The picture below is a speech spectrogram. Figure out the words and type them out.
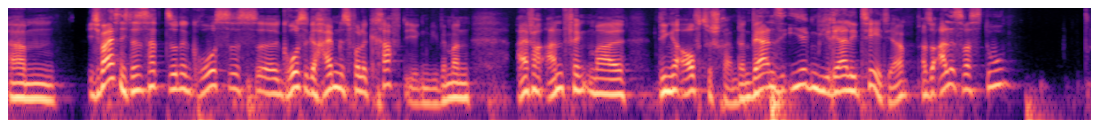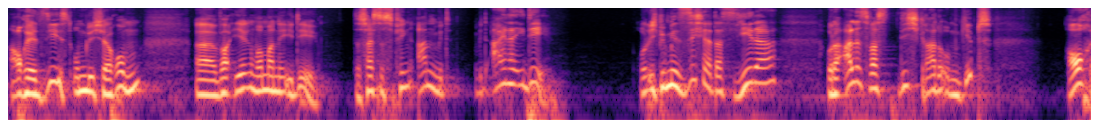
Ähm, ich weiß nicht, das hat so eine großes, äh, große geheimnisvolle Kraft irgendwie, wenn man einfach anfängt, mal Dinge aufzuschreiben. Dann werden sie irgendwie Realität, ja. Also alles, was du auch jetzt siehst um dich herum, äh, war irgendwann mal eine Idee. Das heißt, es fing an mit, mit einer Idee. Und ich bin mir sicher, dass jeder oder alles, was dich gerade umgibt, auch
